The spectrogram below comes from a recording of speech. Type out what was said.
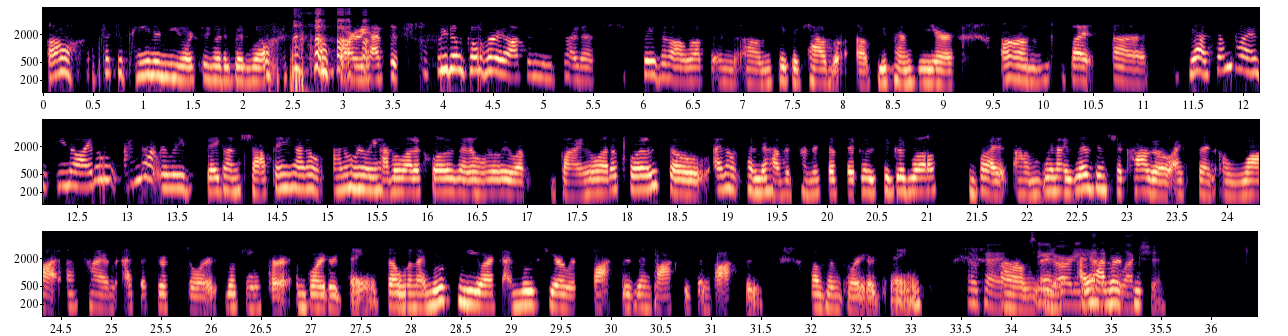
Oh, it's such a pain in New York to go to Goodwill. so far, we have to. We don't go very often. We try to save it all up and um, take a cab a few times a year. Um, but uh, yeah, sometimes you know I don't. I'm not really big on shopping. I don't. I don't really have a lot of clothes. I don't really love buying a lot of clothes, so I don't tend to have a ton of stuff that goes to Goodwill. But um, when I lived in Chicago, I spent a lot of time at the thrift store looking for embroidered things. So when I moved to New York, I moved here with boxes and boxes and boxes of embroidered things. Okay, Um, so you'd already I had a collection.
